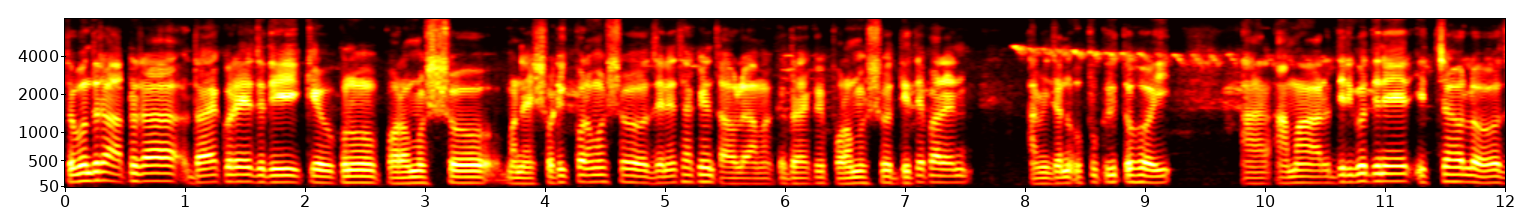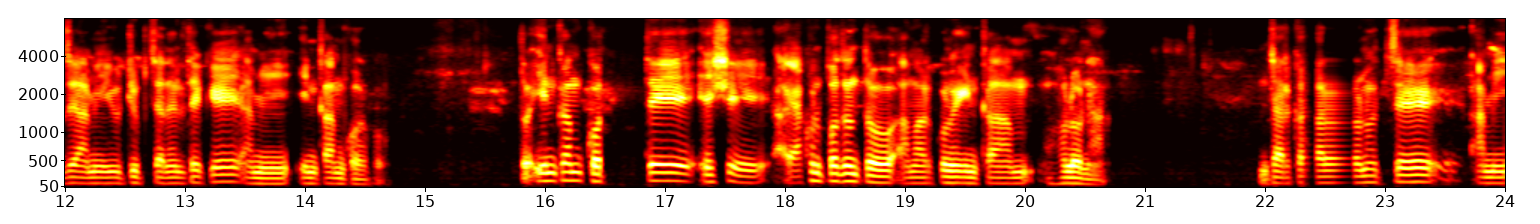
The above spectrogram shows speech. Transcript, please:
তো বন্ধুরা, আপনারা দয়া করে যদি কেউ কোনো পরামর্শ মানে সঠিক পরামর্শ জেনে থাকেন, তাহলে আমাকে দয়া করে পরামর্শ দিতে পারেন। আমি যেন উপকৃত হই। আর আমার দীর্ঘদিনের ইচ্ছা হলো যে আমি ইউটিউব চ্যানেল থেকে আমি ইনকাম করব। তো ইনকাম করতে এসে এখন পর্যন্ত আমার কোনো ইনকাম হলো না। যার কারণ হচ্ছে আমি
